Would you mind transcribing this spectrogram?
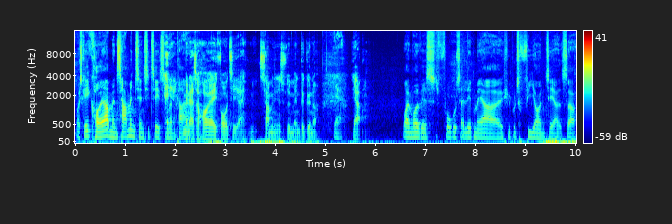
Måske ikke højere, men samme intensitet, som man plejer. Men altså højere i forhold til, ja, sammenlignet selvfølgelig en begynder. ja. Ja. Hvorimod hvis fokus er lidt mere øh, hypotrofiorienteret, så,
